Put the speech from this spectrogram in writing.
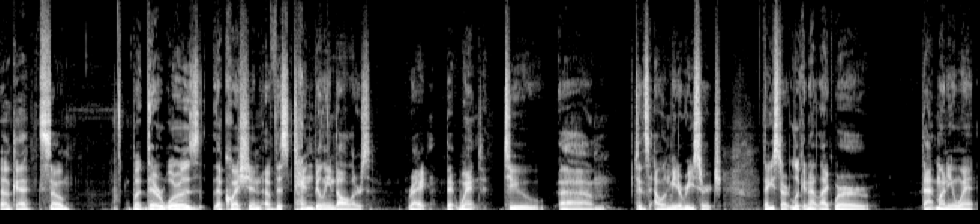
Okay. So, but there was a question of this $10 billion, right? That went to um, to this Alameda research. Now you start looking at like where that money went.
